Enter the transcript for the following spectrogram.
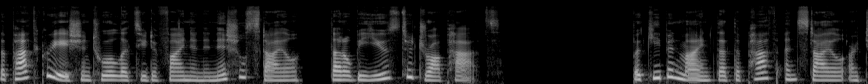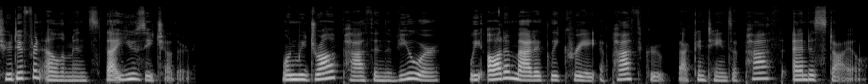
The Path Creation tool lets you define an initial style that'll be used to draw paths. But keep in mind that the path and style are two different elements that use each other. When we draw a path in the viewer, we automatically create a path group that contains a path and a style.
